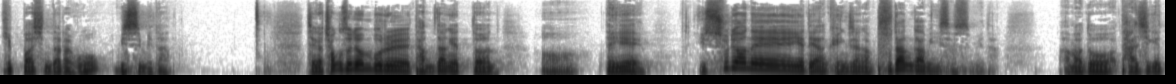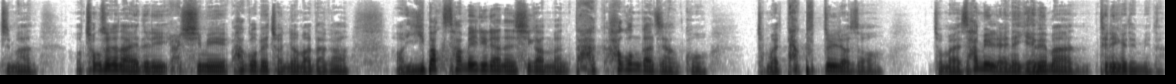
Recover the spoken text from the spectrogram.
기뻐하신다라고 믿습니다. 제가 청소년부를 담당했던 어, 때에 이 수련회에 대한 굉장한 부담감이 있었습니다. 아마도 다 아시겠지만 어, 청소년 아이들이 열심히 학업에 전념하다가 2박 어, 3일이라는 시간만 딱 학원 가지 않고 정말 딱 붙들려서 정말 3일 내내 예배만 드리게 됩니다.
